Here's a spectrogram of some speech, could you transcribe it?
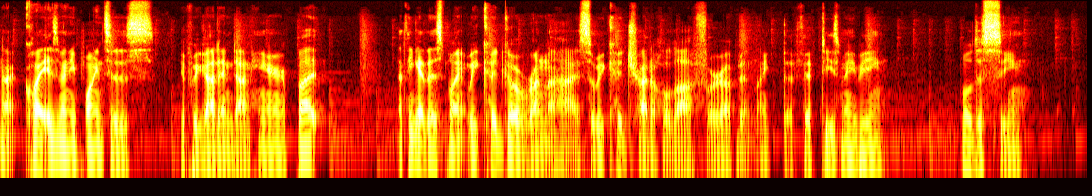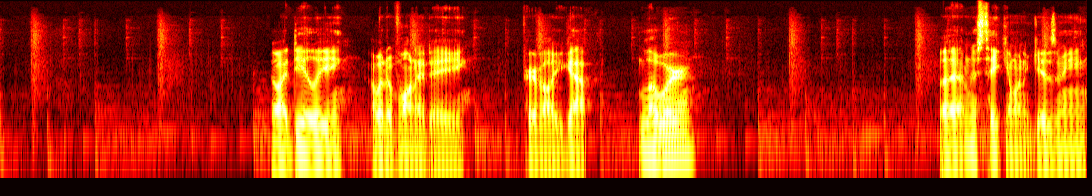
Not quite as many points as if we got in down here, but I think at this point we could go run the high, so we could try to hold off. We're up in like the 50s maybe. We'll just see. So ideally, I would have wanted a fair value gap lower, but I'm just taking what it gives me.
